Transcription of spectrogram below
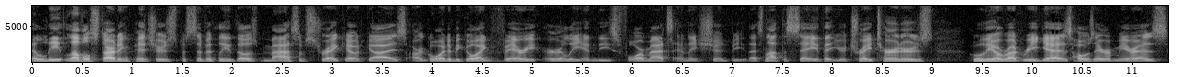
elite level starting pitchers, specifically those massive strikeout guys, are going to be going very early in these formats, and they should be. That's not to say that your Trea Turners, Julio Rodriguez, Jose Ramirez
